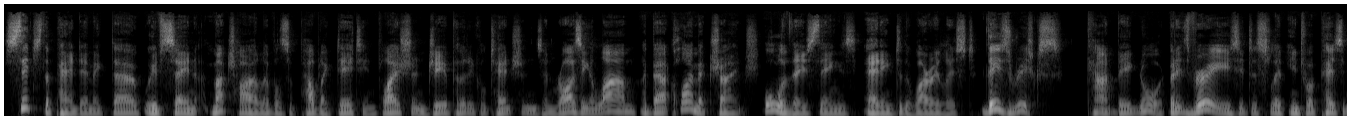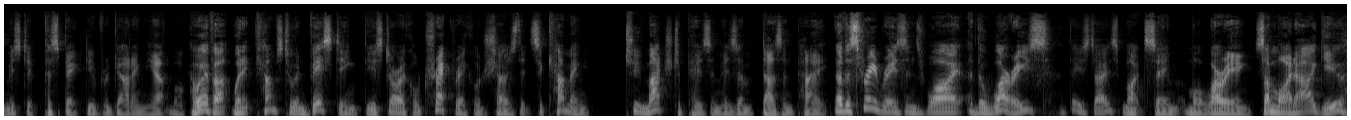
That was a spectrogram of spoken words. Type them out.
Since the pandemic, though, we've seen much higher levels of public debt, inflation, geopolitical tensions, and rising alarm about climate change. All of these things adding to the worry list. These risks can't be ignored. But it's very easy to slip into a pessimistic perspective regarding the outlook. However, when it comes to investing, the historical track record shows that succumbing too much to pessimism doesn't pay. Now, there's three reasons why the worries these days might seem more worrying. Some might argue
